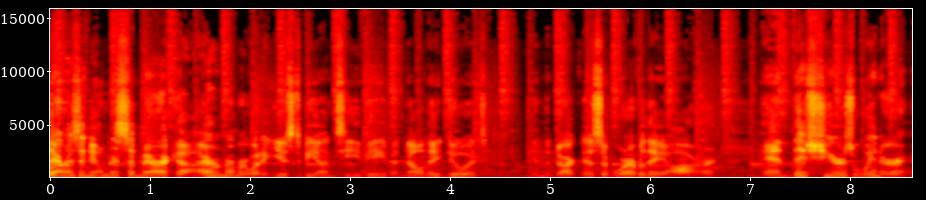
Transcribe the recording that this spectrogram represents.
There is a new Miss America. I remember when it used to be on TV, but no, they do it in the darkness of wherever they are. And this year's winner,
